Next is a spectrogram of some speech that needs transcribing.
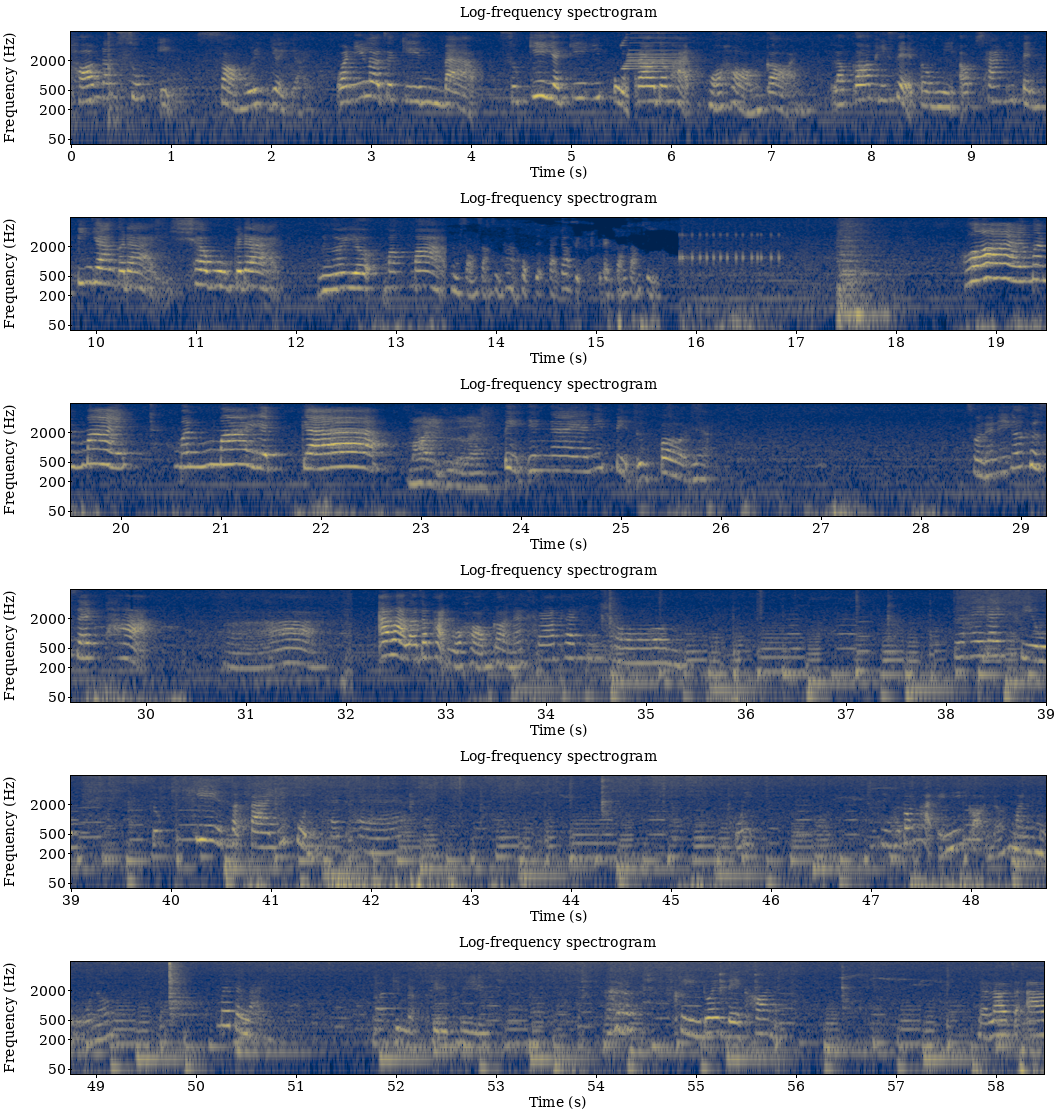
พร้อมน้ำซุปอีก 2 ลิตรใหญ่ๆ วันนี้เราจะกินแบบซุกี้ยากิญี่ปุ่น เราจะผัดหัวหอมก่อน แล้วก็พิเศษตรงมีออปชันที่เป็นปิ้งย่างก็ได้ ชาบูก็ได้ เนื้อเยอะมากๆ 1 2 3 4 5 6 7 8 9 10 11 2 3 4เฮ้ยมันไหม้มันไหม้อะแก ไม่คืออะไร ปิดยังไงอันนี้ปิดหรือเปิดเนี่ย ส่วนอันนี้ก็คือเซตผักอ่าเอาล่ะเราจะผัดหัวหอมก่อนนะครับท่านผู้ชม เพื่อให้ได้ฟิลซุกี้สไตล์ญี่ปุ่นแท้ๆอุ้ยจริงๆก็ต้องผัดไอ้นี่ก่อนเนอะมันหมูเนอะไม่เป็นไร น่ากินแบบครีมครีมครีมด้วยเบคอน เดี๋ยวเราจะเอา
